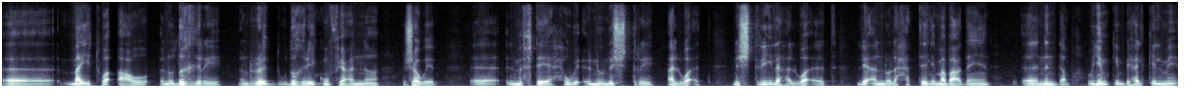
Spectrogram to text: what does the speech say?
آه ما يتوقعوا إنه دغري نرد ودغري يكون في عنا جواب. آه المفتاح هو إنه نشتري الوقت نشتري لها الوقت لأنه لحتى ما بعدين آه، نندم. ويمكن بهالكلمة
